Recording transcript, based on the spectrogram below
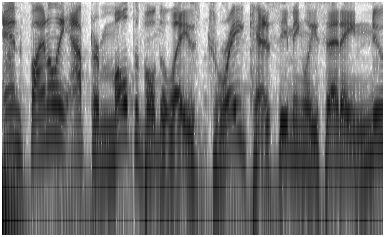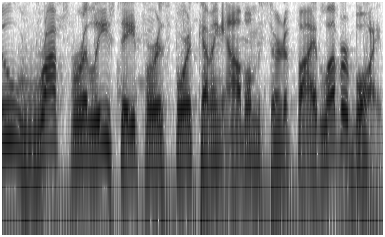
And finally, after multiple delays, Drake has seemingly set a new rough release date for his forthcoming album, Certified Lover Boy.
